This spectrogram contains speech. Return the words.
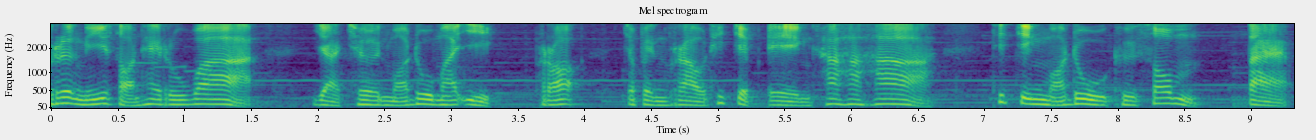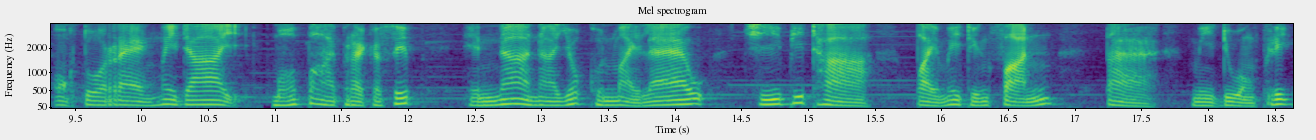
เรื่องนี้สอนให้รู้ว่า อย่าเชิญหมอดูมาอีก เพราะจะเป็นเราที่เจ็บเอง ฮ่าฮ่าฮ่า ที่จริงหมอดูคือส้ม แต่ออกตัวแรงไม่ได้ หมอปลายแพรกระซิบ เห็นหน้านายกคนใหม่แล้ว ชี้พิธาไปไม่ถึงฝัน แต่มีดวงพลิก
